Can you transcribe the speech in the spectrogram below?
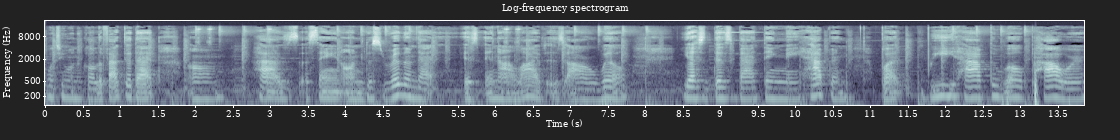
what you want to call the factor that um, has a saying on this rhythm that is in our lives is our will. Yes, this bad thing may happen, but we have the willpower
